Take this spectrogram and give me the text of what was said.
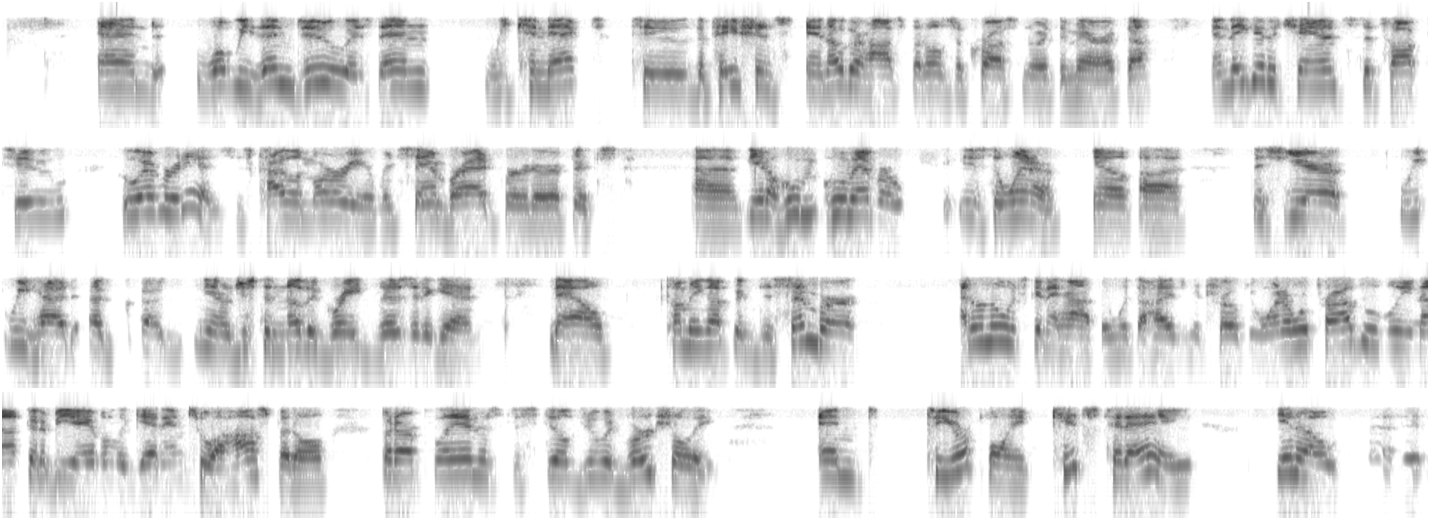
And what we then do is then we connect to the patients in other hospitals across North America, and they get a chance to talk to whoever it is. It's Kyler Murray, or if it's Sam Bradford, or if it's uh, you know whom, whomever is the winner. You know, uh, this year we we had a, a you know just another great visit again. Now coming up in December, I don't know what's going to happen with the Heisman Trophy winner. We're probably not going to be able to get into a hospital, but our plan is to still do it virtually. And to your point, kids today, you know,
